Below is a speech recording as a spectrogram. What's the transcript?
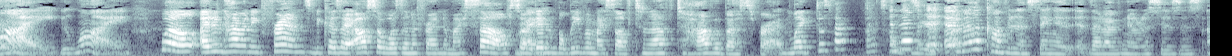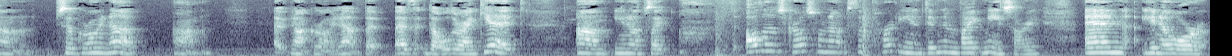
lie. You lie. Well, I didn't have any friends because I also wasn't a friend to myself, so I didn't believe in myself enough to have a best friend. Like, does that? That And that's weird, a, another confidence thing that I've noticed is is um so growing up, um, uh, not growing up, but as the older I get, um, you know, it's like all those girls went out to the party and didn't invite me. Sorry. And you know, or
